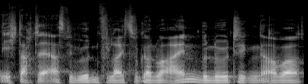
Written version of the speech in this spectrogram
Ich dachte erst, wir würden vielleicht sogar nur einen benötigen, aber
